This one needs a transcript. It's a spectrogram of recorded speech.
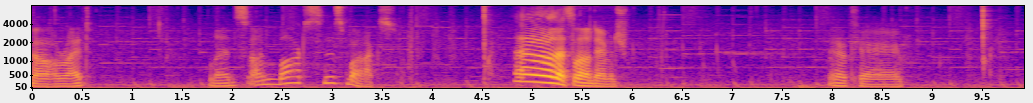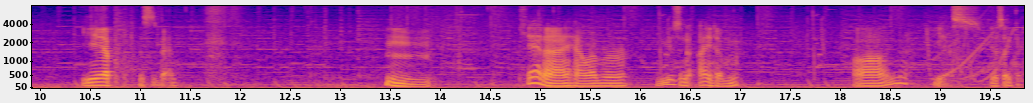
Alright. Let's unbox this box. Oh, that's a lot of damage. Okay. Yep, this is bad. Hmm. Can I, however, use an item on... Yes, yes I can.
